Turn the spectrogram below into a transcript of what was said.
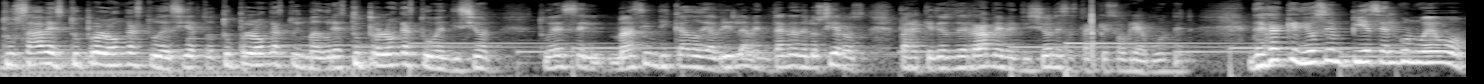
Tú sabes, tú prolongas tu desierto, tú prolongas tu inmadurez, tú prolongas tu bendición. Tú eres el más indicado de abrir la ventana de los cielos para que Dios derrame bendiciones hasta que sobreabunden. Deja que Dios empiece algo nuevo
